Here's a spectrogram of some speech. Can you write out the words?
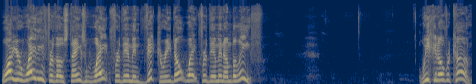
While you're waiting for those things, wait for them in victory. Don't wait for them in unbelief. We can overcome,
